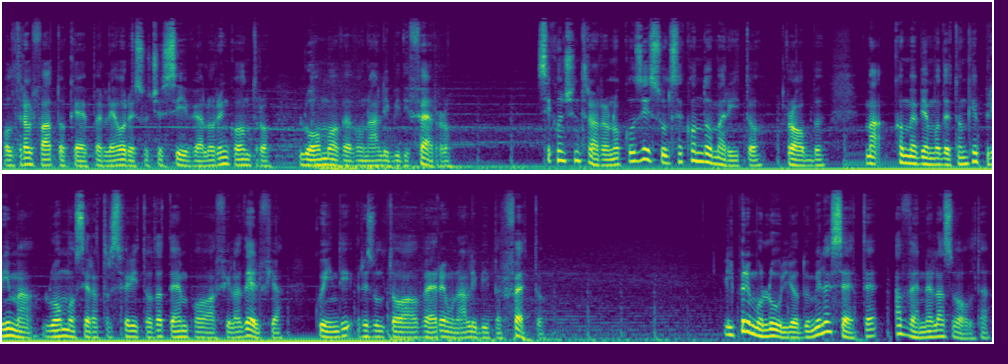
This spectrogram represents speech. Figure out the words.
oltre al fatto che per le ore successive al loro incontro l'uomo aveva un alibi di ferro. Si concentrarono così sul secondo marito, Rob, ma come abbiamo detto anche prima, l'uomo si era trasferito da tempo a Filadelfia, quindi risultò avere un alibi perfetto. Il primo luglio 2007 avvenne la svolta.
